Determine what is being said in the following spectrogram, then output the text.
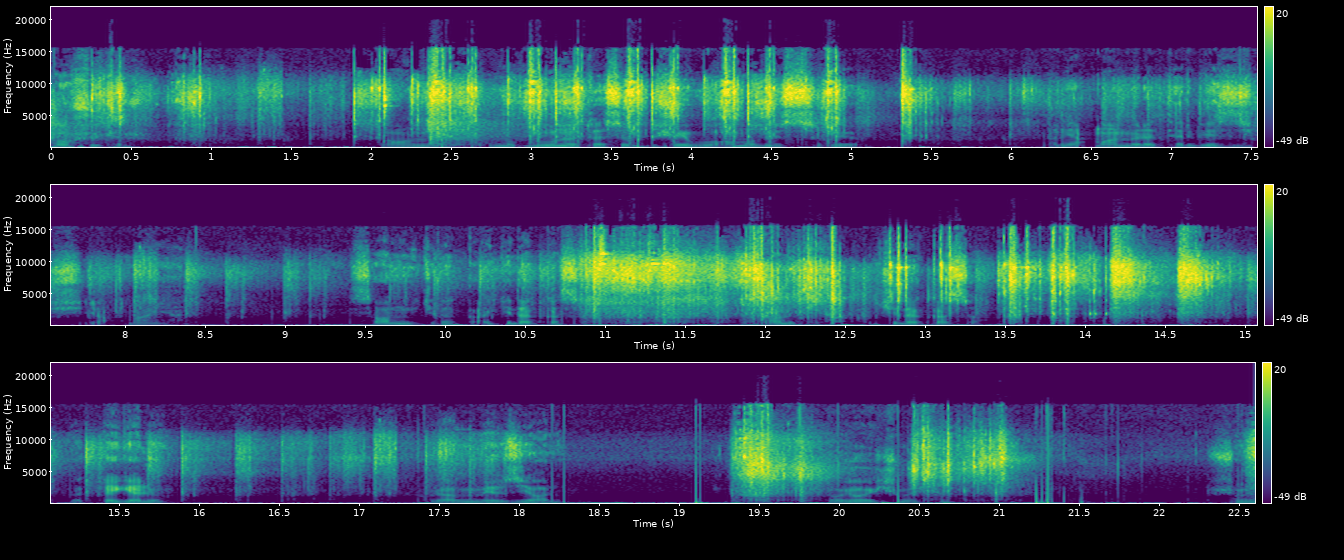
Çok şükür. Lan noobluğun ötesi bir şey bu ama birisi sıkıyor. Yani yapmayın böyle terbiyesizlik yapmayın yani. Salın iki dakika, iki dakika sal. Sal iki, iki dakika sal. Bekle geliyorum. Buraya bir mevzi alayım. Yo yo içme içme. Şimdi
